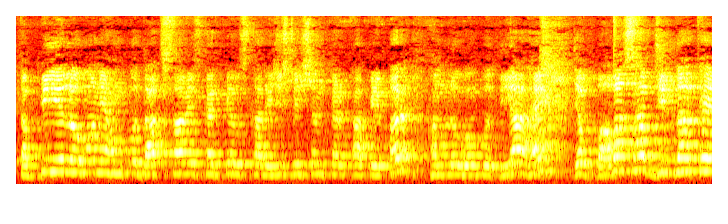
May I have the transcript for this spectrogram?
तब भी ये लोगों ने हमको दास्तावेज करके उसका रजिस्ट्रेशन कर का पेपर हम लोगों को दिया है। जब बाबा साहब ज़िंदा थे,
